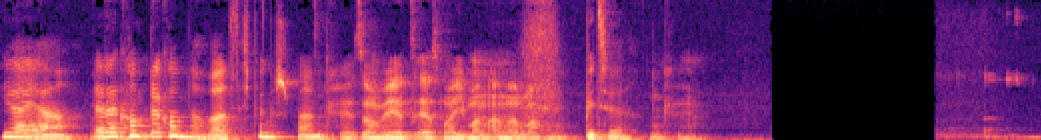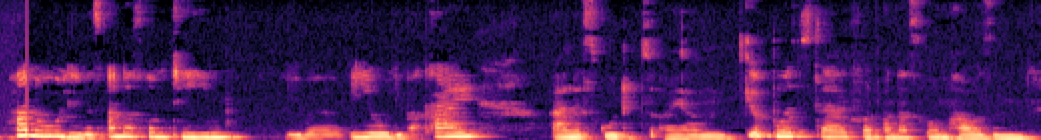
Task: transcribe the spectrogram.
Ja, ja. Ja, da kommt, da kommt noch was. Ich bin gespannt. Okay, sollen wir jetzt erstmal jemanden anderen machen? Bitte. Okay. Hallo, liebes Andersrum-Team, lieber Vio, lieber Kai, alles Gute zu eurem Geburtstag von Andersrumhausen.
